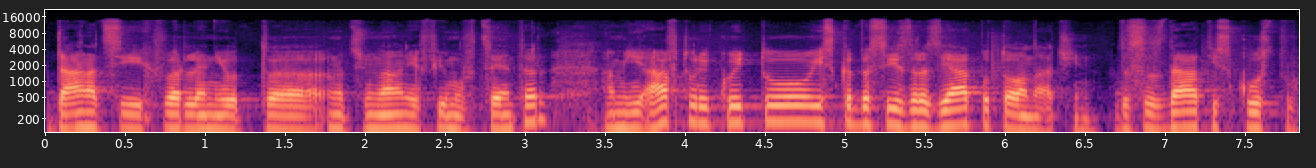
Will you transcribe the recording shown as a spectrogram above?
данъци, хвърлени от а, Националния филмов център, ами автори, които искат да се изразяват по този начин, да създават изкуство.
